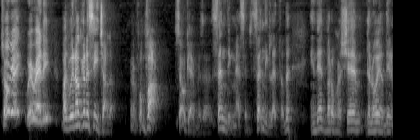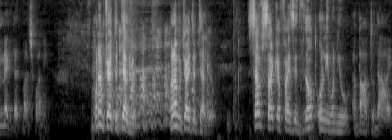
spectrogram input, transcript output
So okay, we're ready, but we're not going to see each other from far. So okay, sending message, sending letter. And then Baruch Hashem, the lawyer didn't make that much money. What I'm trying to tell you, what I'm trying to tell you, self-sacrifice is not only when you're about to die.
